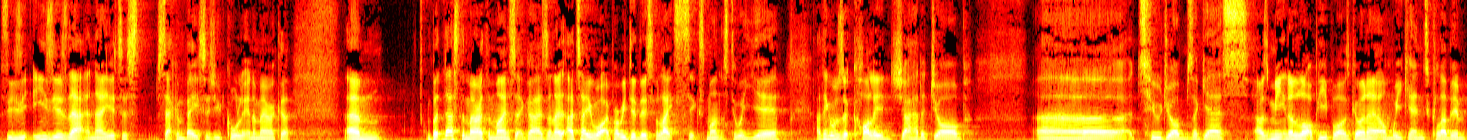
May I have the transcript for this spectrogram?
It's easy, easy as that. And now you're just second base, as you'd call it in America. Um, but that's the marathon mindset, guys. And I, I, tell you what, I probably did this for like six months to a year. I think it was at college. I had a job, uh, two jobs, I guess. I was meeting a lot of people. I was going out on weekends clubbing.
